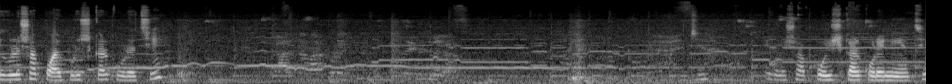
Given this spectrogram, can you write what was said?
এগুলো সব পয় পরিষ্কার করেছি। এগুলো সব পরিষ্কার করে নিয়েছি।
